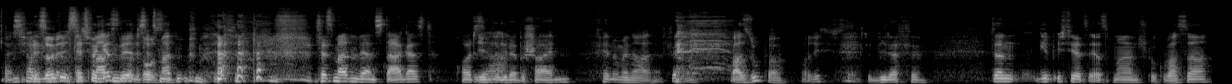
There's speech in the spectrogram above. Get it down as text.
Das, haben Leute uns nicht vergessen wir, da das, letzte Mal hatten, das letzte Mal hatten wir einen Stargast. Heute sind Ja. wir wieder bescheiden. Phänomenal. War super. War richtig sehr. Wieder Film. Dann gebe ich dir jetzt erstmal einen Schluck Wasser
